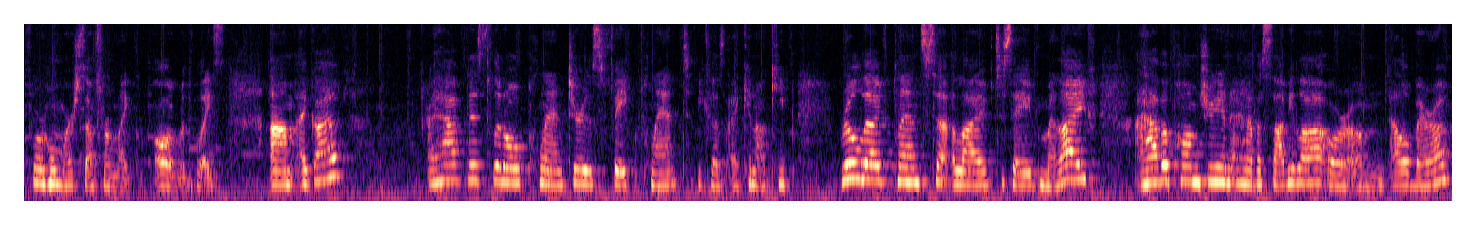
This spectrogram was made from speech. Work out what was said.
for homeware stuff from like all over the place. Um, I got I have this little planter this fake plant because I cannot keep real life plants to, alive to save my life. I have a palm tree and I have a savila or um, aloe vera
